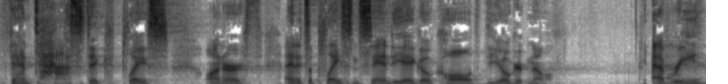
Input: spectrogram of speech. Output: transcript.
fantastic place on earth. And it's a place in San Diego called the Yogurt Mill. Every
